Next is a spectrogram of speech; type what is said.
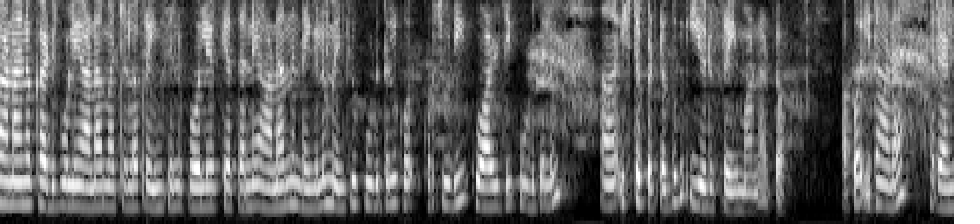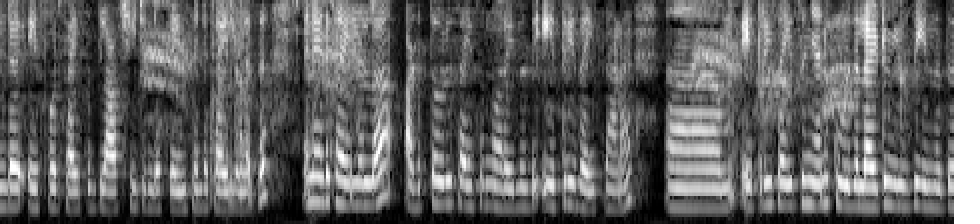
കാണാനൊക്കെ അടിപൊളിയാണ്. മറ്റുള്ള ഫ്രെയിംസിന്റെ പോലെയൊക്കെ തന്നെയാണെന്നുണ്ടെങ്കിലും എനിക്ക് കൂടുതൽ കുറച്ചുകൂടി ക്വാളിറ്റി കൂടുതലും ഇഷ്ടപ്പെട്ടതും ഈ ഒരു ഫ്രെയിമാണ് കേട്ടോ. അപ്പോൾ ഇതാണ് രണ്ട് എ ഫോർ സൈസ് ഗ്ലാസ് ഷീറ്റിന്റെ ഫ്രെയിംസ് എന്റെ കയ്യിലുള്ളത്. പിന്നെ എന്റെ കയ്യിലുള്ള അടുത്ത ഒരു സൈസ് എന്ന് പറയുന്നത് എ ത്രീ സൈസാണ് എ ത്രീ സൈസ് ഞാൻ കൂടുതലായിട്ടും യൂസ് ചെയ്യുന്നത്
